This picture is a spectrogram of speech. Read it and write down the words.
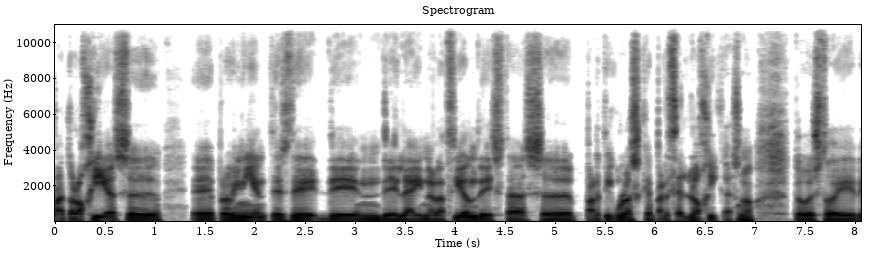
patologías eh, eh, provenientes de, la inhalación de estas eh, partículas que parecen lógicas, ¿no? Todo esto de,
